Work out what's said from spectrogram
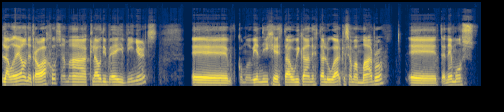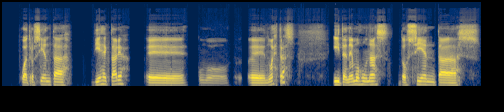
la bodega donde trabajo se llama Cloudy Bay Vineyards. Eh, como bien dije, está ubicada en este lugar que se llama Marlborough. Eh, tenemos 410 hectáreas como nuestras y tenemos unas 200,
